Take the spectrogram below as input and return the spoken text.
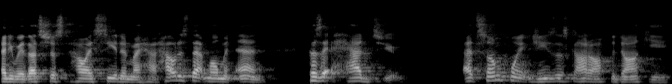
Anyway, that's just how I see it in my head. How does that moment end? Because it had to. At some point, Jesus got off the donkey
